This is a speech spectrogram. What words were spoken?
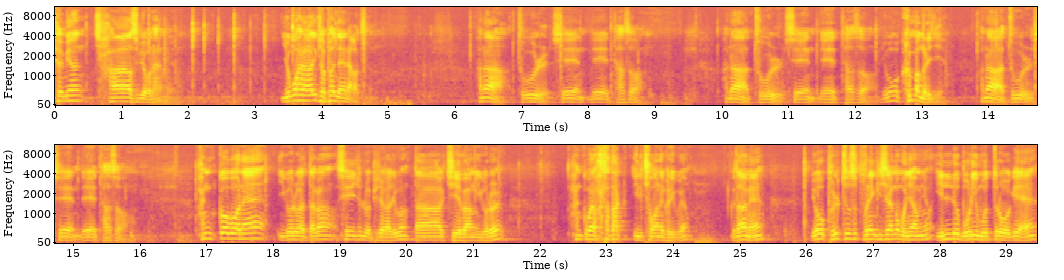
표면 차수벽을 하는 거예요. 이거 하나 가지고 결판 내 나거든. 하나, 둘, 셋, 넷, 다섯. 하나, 둘, 셋, 넷, 다섯. 이거 뭐 금방 그리지. 하나, 둘, 셋, 넷, 다섯. 한꺼번에 이거를 갖다가 세줄 높이 해가지고 딱 지혜방 이거를 한꺼번에 화사닥 1초 안에 그리고요. 그 다음에 요 불투스 브랭킷이란 건 뭐냐면요. 일로 물이 못 들어오게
